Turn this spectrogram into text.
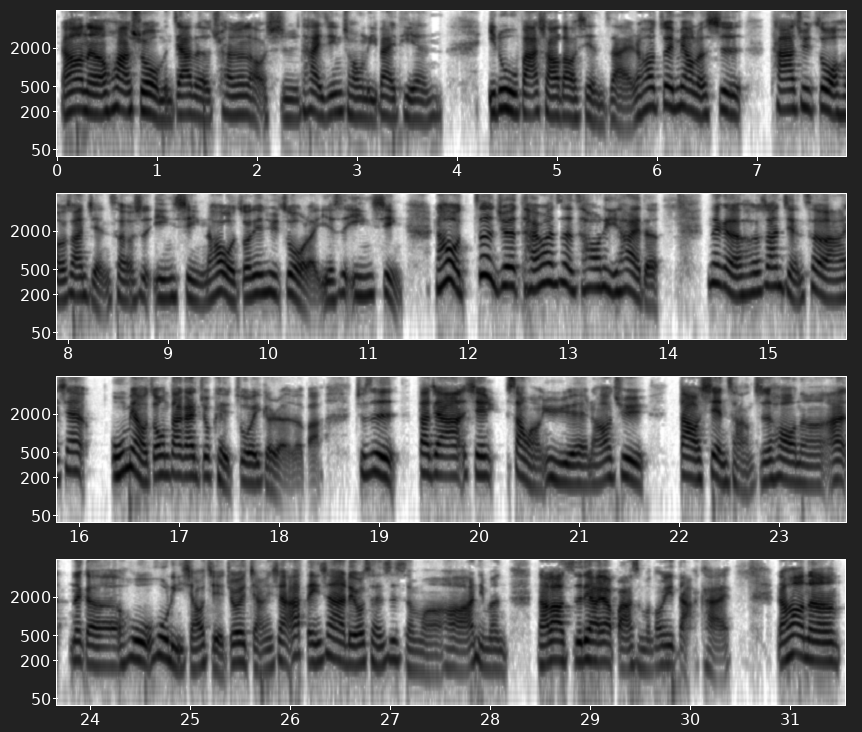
然后呢，话说我们家的川伦老师，他已经从礼拜天一路发烧到现在。然后最妙的是，他去做核酸检测是阴性，然后我昨天去做了也是阴性。然后我真的觉得台湾真的超厉害的，那个核酸检测啊，现在五秒钟大概就可以做一个人了吧？就是大家先上网预约，然后去。到现场之后呢，啊，那个护护理小姐就会讲一下啊，等一下流程是什么哈，啊，你们拿到资料要把什么东西打开，然后呢，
